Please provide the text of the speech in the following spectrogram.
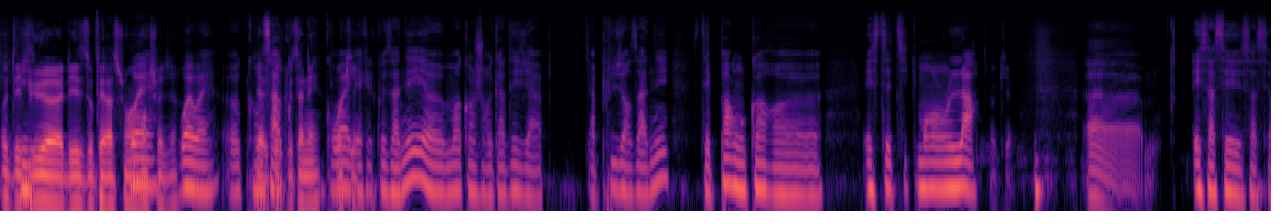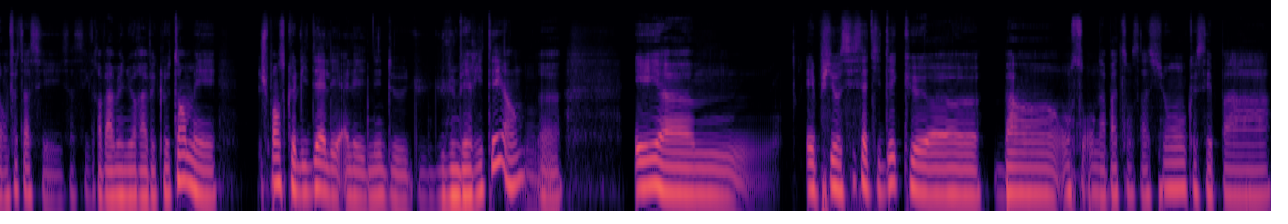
Au début, euh, les opérations Ouais, avant, tu veux dire ouais, ouais. euh, Il y a ça quelques années. Ouais, il y a quelques années, euh, moi, quand je regardais il y a, il y a plusieurs années, c'était pas encore euh, esthétiquement là. Euh, et ça c'est ça c'est en fait ça c'est ça s'est grave amélioré avec le temps mais je pense que l'idée elle est, elle est née d'une vérité hein. Mhm. Euh, Et, et puis aussi cette idée que ben on n'a pas de sensation, que c'est pas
